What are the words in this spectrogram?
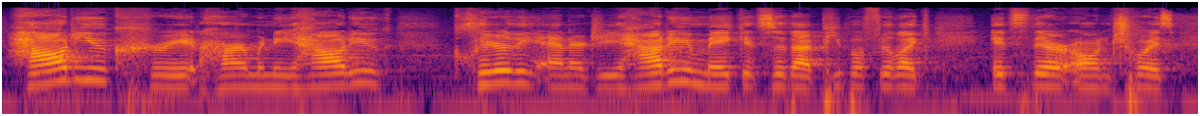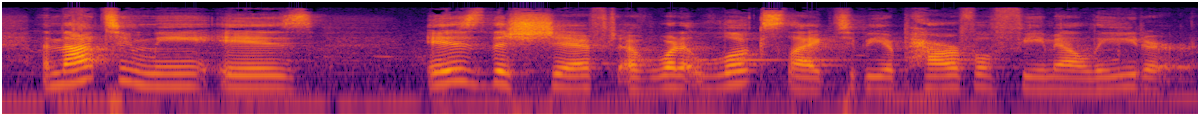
how do you create harmony how do you clear the energy? How do you make it so that people feel like it's their own choice? And that to me is is the shift of what it looks like to be a powerful female leader.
